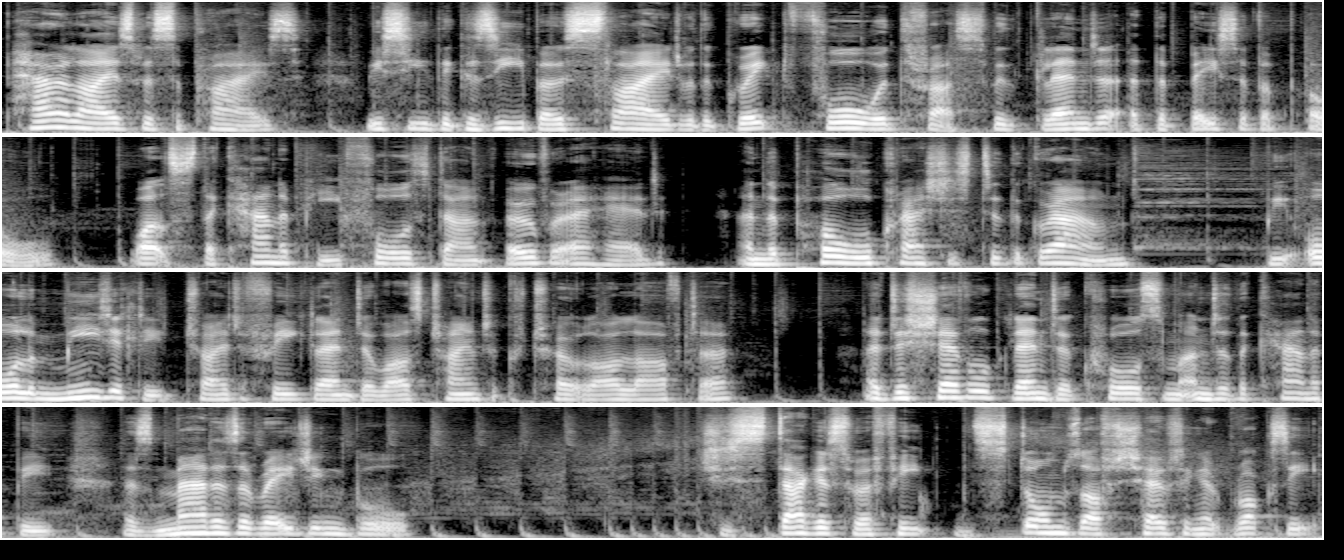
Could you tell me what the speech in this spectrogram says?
Paralyzed with surprise, we see the gazebo slide with a great forward thrust with Glenda at the base of a pole, whilst the canopy falls down over her head and the pole crashes to the ground. We all immediately try to free Glenda whilst trying to control our laughter. A dishevelled Glenda crawls from under the canopy, as mad as a raging bull. She staggers to her feet and storms off, shouting at Roxy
